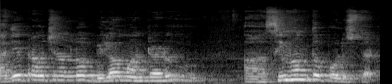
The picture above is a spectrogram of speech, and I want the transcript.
అదే ప్రవచనంలో బిలోమ అంటాడు ఆ సింహంతో పోలుస్తాడు.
